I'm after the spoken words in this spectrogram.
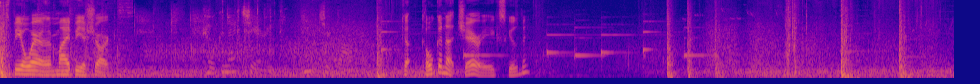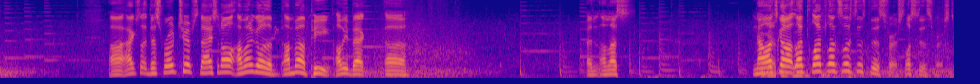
just be aware there might be a shark. Coconut cherry. Co- coconut cherry, excuse me. Uh, actually, this road trip's nice and all. I'm gonna go. To the, I'm gonna pee. I'll be back. Uh, un- unless. Now let's go. Let's let's let's let's just do this first. Let's do this first.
